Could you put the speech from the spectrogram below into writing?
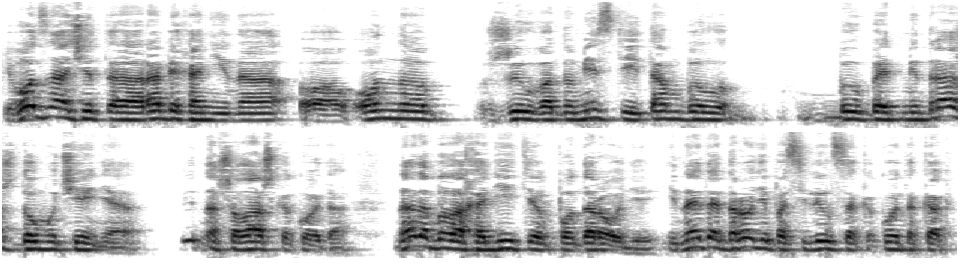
И вот, значит, э, Раби Ханина, э, он э, жил в одном месте, и там был, был Бет-Мидраж, дом учения. Видно, шалаш какой-то. Надо было ходить по дороге. И на этой дороге поселился какой-то как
